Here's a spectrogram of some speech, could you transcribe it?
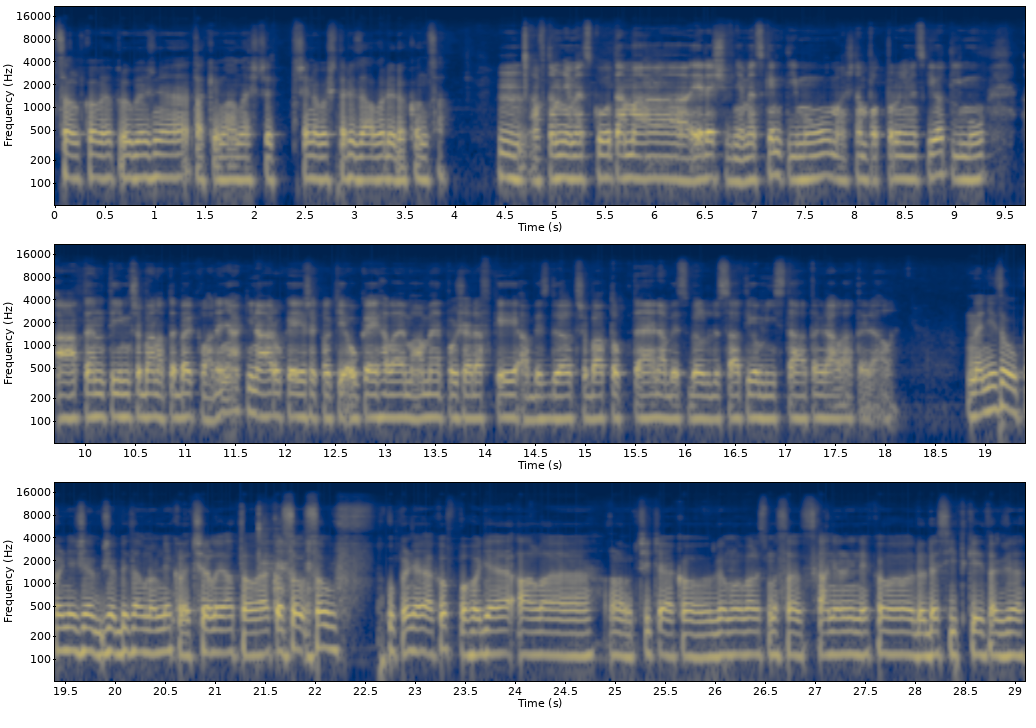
celkově průběžně, taky máme ještě 3 nebo 4 závody do konce. Hmm, a v tom Německu tam eh, jedeš v německém týmu, máš tam podporu německého týmu a ten tým třeba na tebe klade nějaký nároky, řekl ti, OK, hele, máme požadavky, abys byl třeba top ten, abys byl do desátého místa a tak dále a tak dále. Není to úplně, že, že by tam na mě klečeli a to, jako jsou, jsou úplně jako v pohodě, ale, ale určitě jako domluvali jsme se, scháněli někoho do desítky, takže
